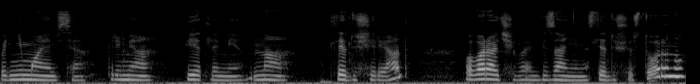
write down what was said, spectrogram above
поднимаемся тремя петлями на следующий ряд, поворачиваем вязание на следующую сторону.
